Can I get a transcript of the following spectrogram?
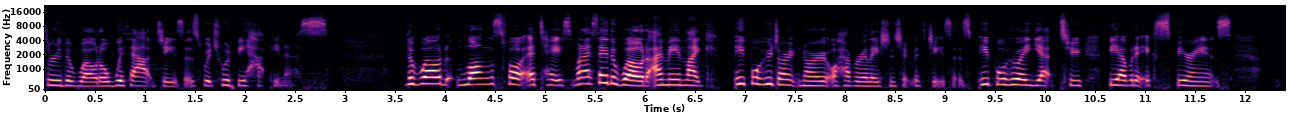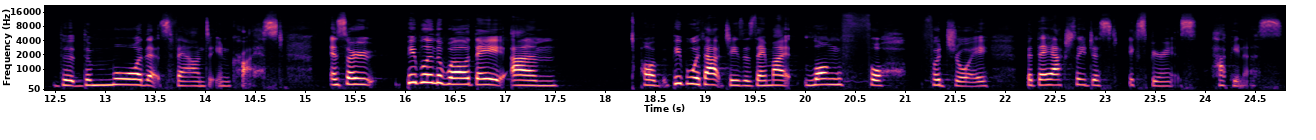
through the world or without Jesus, which would be happiness. The world longs for a taste. When I say the world, I mean like people who don't know or have a relationship with Jesus, people who are yet to be able to experience the, the more that's found in Christ. And so, people in the world, they, um, or people without Jesus, they might long for, for joy, but they actually just experience happiness.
